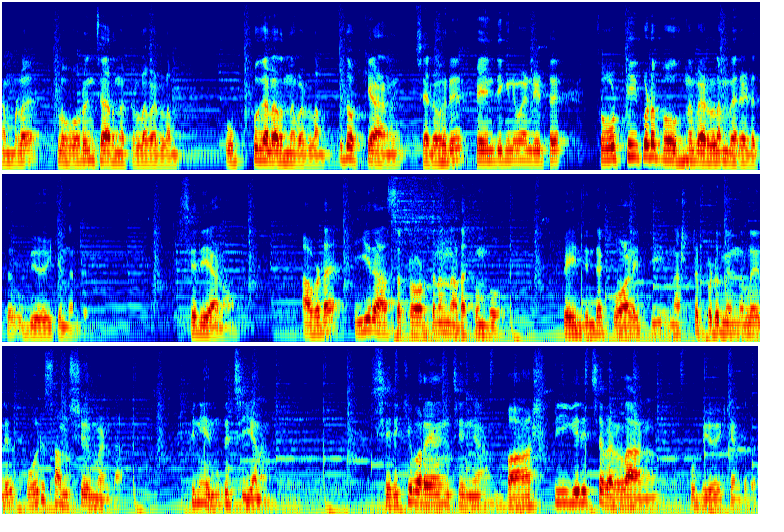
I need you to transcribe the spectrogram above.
നമ്മൾ ക്ലോറിൻ ചേർന്നിട്ടുള്ള വെള്ളം ഉപ്പ് കലർന്ന വെള്ളം ഇതൊക്കെയാണ് ചിലവർ പെയിന്റിങ്ങിന് വേണ്ടിയിട്ട് തോട്ടിൽ കൂടെ പോകുന്ന വെള്ളം വരെ എടുത്ത് ഉപയോഗിക്കുന്നുണ്ട്. ശരിയാണോ? അവിടെ ഈ രാസപ്രവർത്തനം നടക്കുമ്പോൾ പെയിന്റിന്റെ ക്വാളിറ്റി നഷ്ടപ്പെടുമെന്നുള്ളതിൽ ഒരു സംശയവും വേണ്ട. പിന്നെ എന്ത് ചെയ്യണം? ശരിക്കും പറയാന്ന് വെച്ച് കഴിഞ്ഞാൽ ബാഷ്പീകരിച്ച വെള്ളമാണ് ഉപയോഗിക്കേണ്ടത്.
